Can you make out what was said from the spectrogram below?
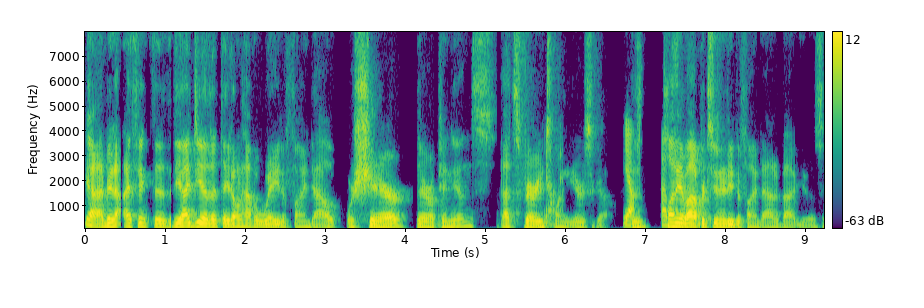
Yeah. I mean, I think the, the idea that they don't have a way to find out or share their opinions, that's very yeah. 20 years ago. Yeah. There's plenty absolutely. of opportunity to find out about you as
